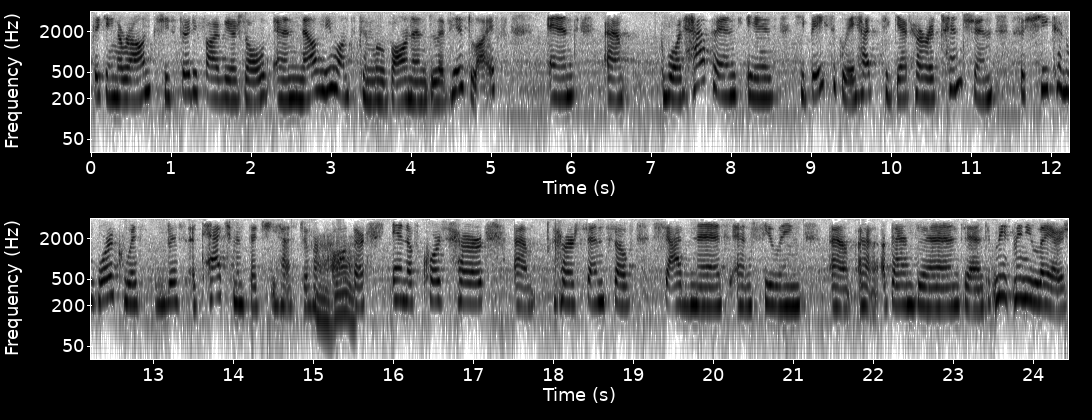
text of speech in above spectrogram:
sticking around. She's 35 years old, and now he wants to move on and live his life. And um, what happened is he basically had to get her attention so she can work with this attachment that she has to her uh-huh. father and of course her um, her sense of sadness and feeling uh, uh, abandoned and many, many layers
